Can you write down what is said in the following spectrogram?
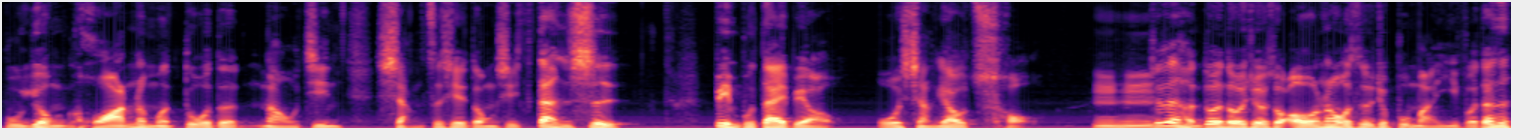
不用花那么多的脑筋想这些东西，但是并不代表我想要丑。嗯哼，就是很多人都会觉得说，哦，那我是不是就不买衣服？但是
